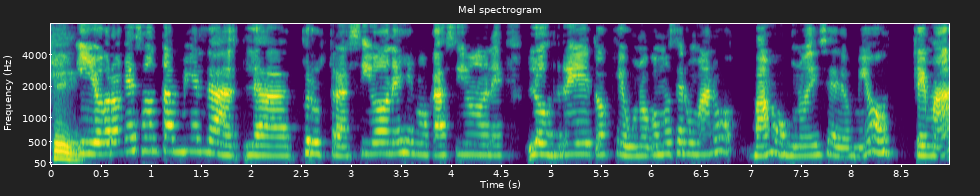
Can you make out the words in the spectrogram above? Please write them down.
Y yo creo que son también las frustraciones en ocasiones, los retos que uno como ser humano, vamos, uno dice, Dios mío, qué más,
